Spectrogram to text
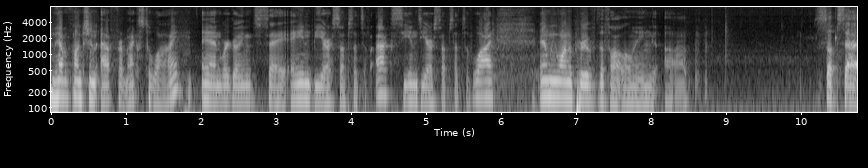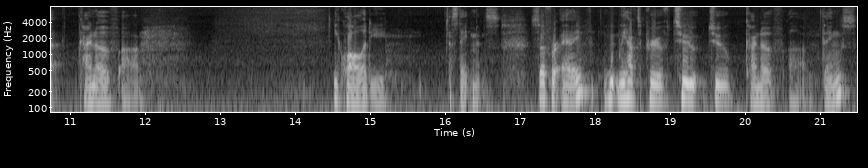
we have a function f from x to y, and we're going to say a and b are subsets of x, c and d are subsets of y, and we want to prove the following uh, subset kind of uh, equality statements. So for A, we have to prove two two kind of uh, things.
